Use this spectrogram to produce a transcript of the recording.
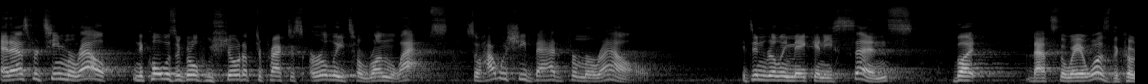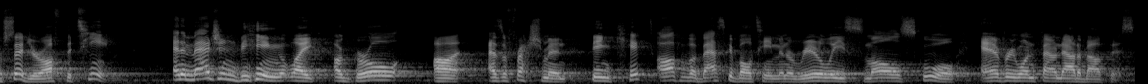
And as for team morale, Nicole was a girl who showed up to practice early to run laps. So how was she bad for morale? It didn't really make any sense, but that's the way it was. The coach said, you're off the team. And imagine being like a girl uh, as a freshman being kicked off of a basketball team in a really small school, everyone found out about this.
